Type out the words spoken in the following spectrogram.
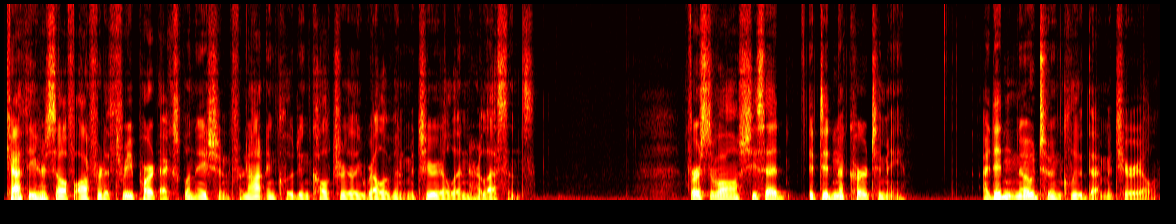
Kathy herself offered a three part explanation for not including culturally relevant material in her lessons. First of all, she said, it didn't occur to me. I didn't know to include that material.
